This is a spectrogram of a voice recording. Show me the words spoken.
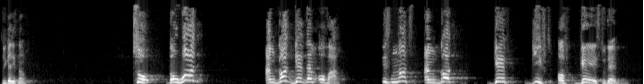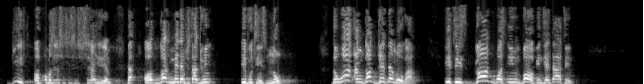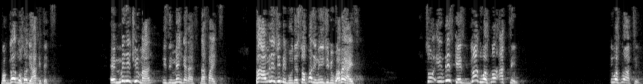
Do you get it now? So the word and God gave them over is not and God gave gift of gays to them. Gift of homosexuality to them. That or God made them to start doing evil things. No. The word and God gave them over. It is God was involved in the entire thing. But God was not the architect. A military man is the main guy that, that fights. Paramilitary people, they support the military people. Am I right? So in this case, God was not acting. He was not acting.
